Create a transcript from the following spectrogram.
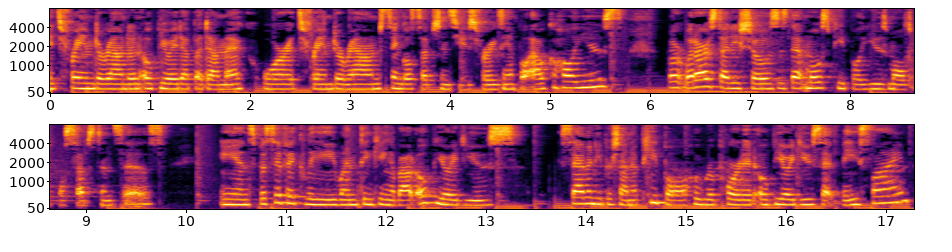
it's framed around an opioid epidemic or it's framed around single substance use, for example, alcohol use. But what our study shows is that most people use multiple substances. And specifically, when thinking about opioid use, 70% of people who reported opioid use at baseline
